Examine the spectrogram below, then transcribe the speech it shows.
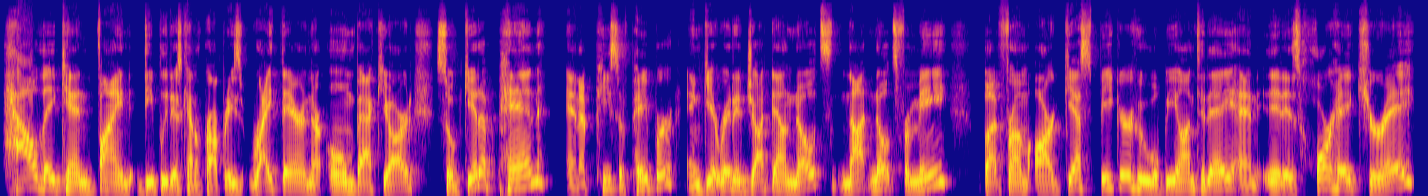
how they can find deeply discounted properties right there in their own backyard. So get a pen and a piece of paper and get ready to jot down notes, not notes from me, but from our guest speaker who will be on today, and it is Jorge Cure.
